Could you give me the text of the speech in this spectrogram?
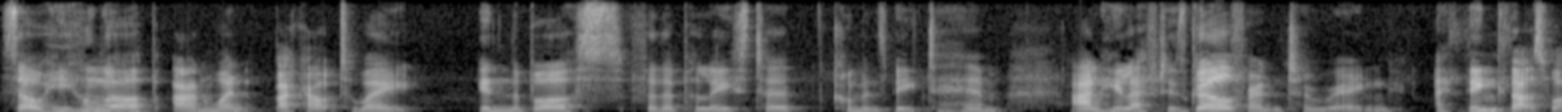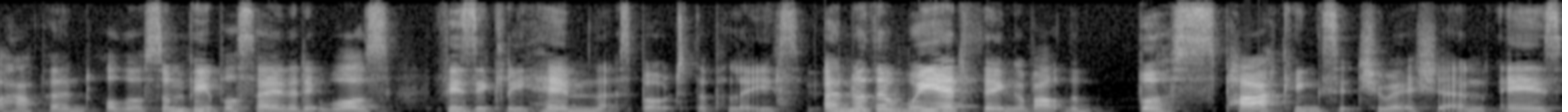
So he hung up and went back out to wait in the bus for the police to come and speak to him and he left his girlfriend to ring. I think that's what happened, although some people say that it was physically him that spoke to the police. Another weird thing about the bus parking situation is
